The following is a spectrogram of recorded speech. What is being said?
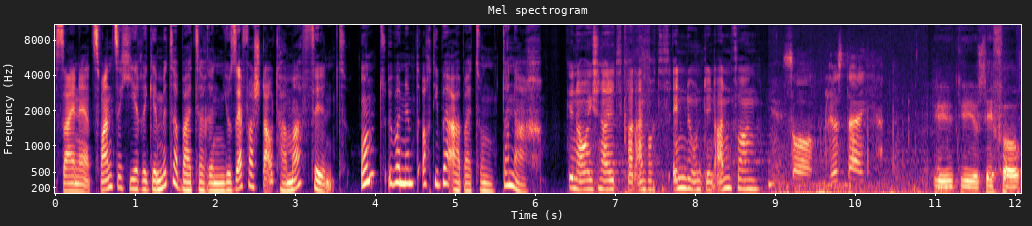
Seine 20-jährige Mitarbeiterin Josefa Staudhammer filmt und übernimmt auch die Bearbeitung danach. Genau, ich schneide jetzt gerade einfach das Ende und den Anfang. So, grüßt euch. Die, die Josefa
